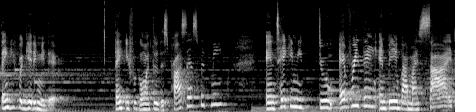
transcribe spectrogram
Thank you for getting me there. Thank you for going through this process with me and taking me through everything and being by my side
